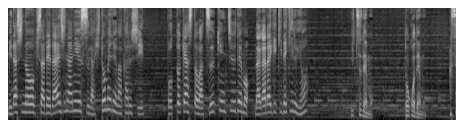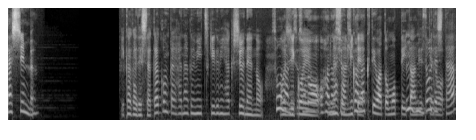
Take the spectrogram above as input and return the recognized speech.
見出しの大きさで大事なニュースが一目でわかるしポッドキャストは通勤中でもながら聞きできるよ。いつでもどこでも。朝日新聞いかがでしたか？今回花組月組100周年のそうなんですよ。王子公演そのおを皆話をさん見て。聞かなくてはと思っていたんですけど、うんどうでした？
